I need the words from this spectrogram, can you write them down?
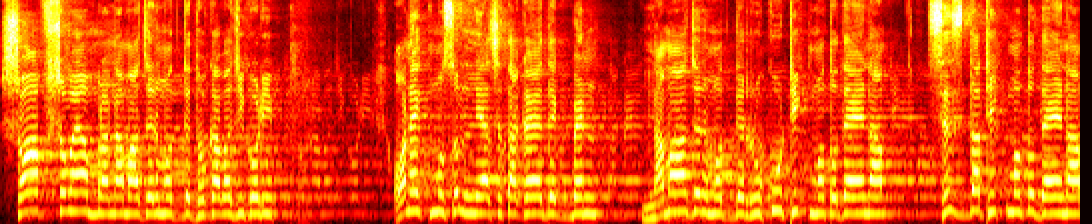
সব সময় আমরা নামাজের মধ্যে ধোকাবাজি করি। অনেক মুসল্লি আছে, তাকায় দেখবেন, নামাজের মধ্যে রুকু ঠিক মতো দেয় না, সেজদা ঠিক মতো দেয় না।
